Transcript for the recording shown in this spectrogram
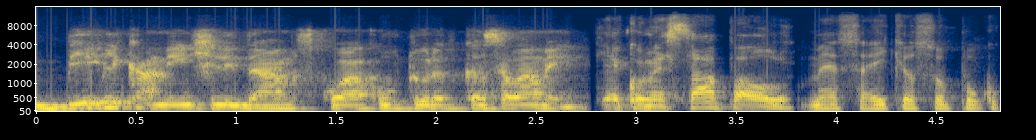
biblicamente lidarmos com a cultura do cancelamento. Quer começar, Paulo? Começa aí que eu sou pouco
